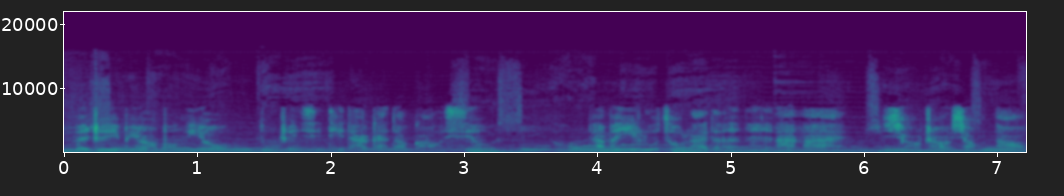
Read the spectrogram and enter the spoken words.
我们这一票朋友都真心替他感到高兴，他们一路走来的恩恩爱爱、小吵小闹，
